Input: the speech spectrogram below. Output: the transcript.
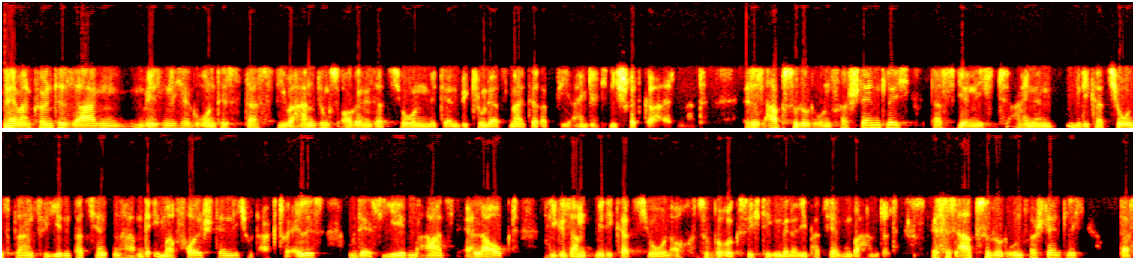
Naja, man könnte sagen, ein wesentlicher Grund ist, dass die Behandlungsorganisation mit der Entwicklung der Arzneitherapie eigentlich nicht Schritt gehalten hat. Es ist absolut unverständlich, dass wir nicht einen Medikationsplan für jeden Patienten haben, der immer vollständig und aktuell ist und der es jedem Arzt erlaubt, die Gesamtmedikation auch zu berücksichtigen, wenn er die Patienten behandelt. Es ist absolut unverständlich, dass,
